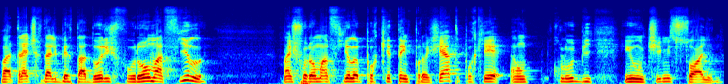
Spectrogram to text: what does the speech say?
O Atlético da Libertadores furou uma fila, mas furou uma fila porque tem projeto, porque é um clube e um time sólido.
